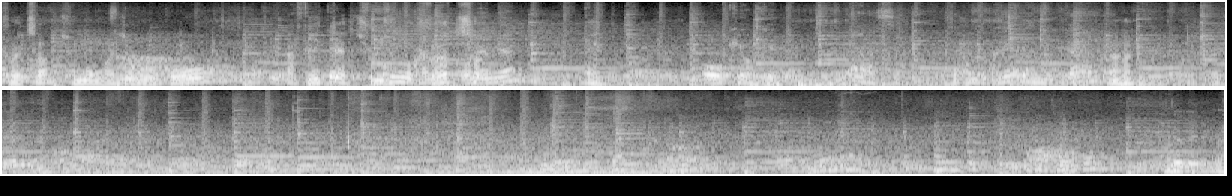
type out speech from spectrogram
그렇죠. 주먹 먼저 오고 갔을 이때 때 주먹. 주먹 하나 그렇죠. 보내면 네. 오케이 오케이 알았어 자 한번 그래 갑니다. 아, 그대로 그대로 이렇게 하고 내가 이렇게 네.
